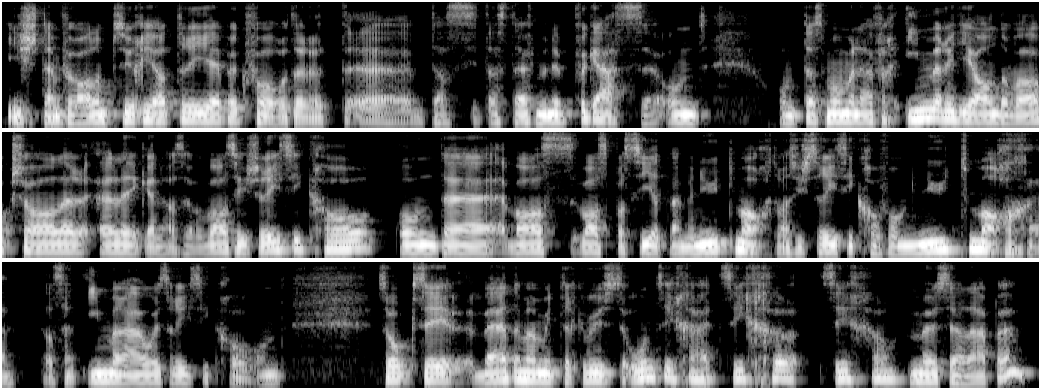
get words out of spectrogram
ist dann vor allem Psychiatrie eben gefordert. Äh, das, das darf man nicht vergessen. Und, Und das muss man einfach immer in die andere Waagschale legen. Also, was ist Risiko und äh, was, was passiert, wenn man nichts macht? Was ist das Risiko vom Nichtmachen? Das hat immer auch ein Risiko. Und so gesehen werden wir mit einer gewissen Unsicherheit sicher, sicher müssen leben.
